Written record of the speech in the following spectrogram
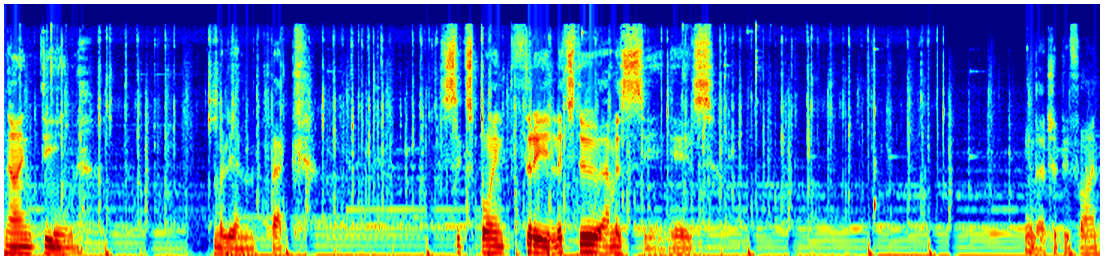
Nineteen million back. Six point three. Let's do Amazon. Yes. I think that should be fine.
